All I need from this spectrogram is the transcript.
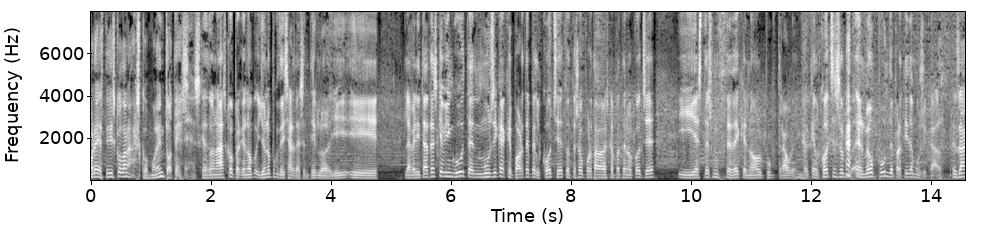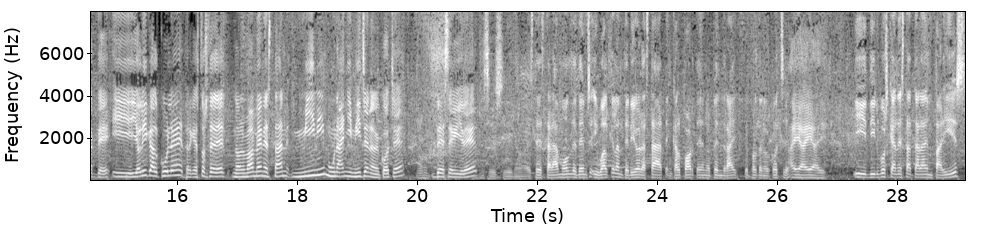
More, este disco dona asco, molen totes. És que dona asco perquè no, jo no puc deixar de sentir-lo. I, I la veritat és que he vingut en música que porta pel cotxe, tot això ho portava escapat en el cotxe, i este és un CD que no el puc traure, perquè el cotxe és el, el meu punt de partida musical. Exacte, i jo li calcule, perquè estos CDs normalment estan mínim un any i mig en el cotxe, de seguidet. Sí, sí, no, este estarà molt de temps, igual que l'anterior ha estat, en cal porta, en el pendrive que porta en el cotxe. Ai, ai, ai. I dir-vos que han estat ara en París,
